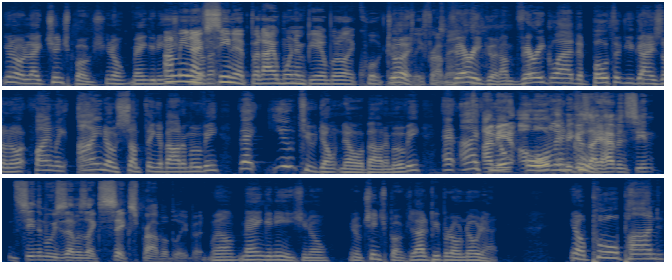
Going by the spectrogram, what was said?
You know, like chinch bugs. You know, manganese. I mean, You know I've that? seen it, but I wouldn't be able to like quote Good. directly from it. Very good. I'm very glad that both of you guys don't know it. Finally, I know something about a movie that you two don't know about a movie, and I feel I mean, old only and because cool. I haven't seen seen the movies. since I was like six, probably. But Well, manganese, you know, you know, chinch bugs. A lot of people don't know that. You know, pool, pond,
